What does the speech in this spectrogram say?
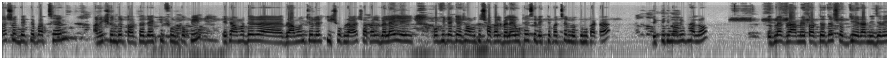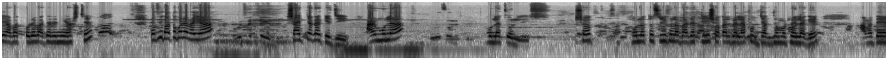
দর্শক দেখতে পাচ্ছেন অনেক সুন্দর তরতাজা একটি ফুলকপি। এটা আমাদের গ্রাম অঞ্চলের কৃষকরা সকালবেলায় এই কপিটাকে সম্ভবত সকালবেলায় উঠেছে। দেখতে পাচ্ছেন নতুন কাটা। দেখতে কিন্তু অনেক ভালো। এগুলা গ্রামে তরতাজা সবজি এরা নিজেরাই আবাদ করে বাজারে নিয়ে আসছে। কফি কত করে ভাইয়া? ষাট টাকা কেজি। আর মূলা? মূলা চল্লিশ। দর্শক, মূলত শ্রীখোলা বাজারটি সকালবেলা খুব জাকজমট হয়ে লাগে। আমাদের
